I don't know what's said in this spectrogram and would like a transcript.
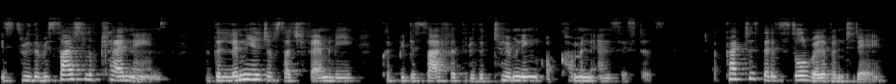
is through the recital of clan names that the lineage of such family could be deciphered through the determining of common ancestors a practice that is still relevant today.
